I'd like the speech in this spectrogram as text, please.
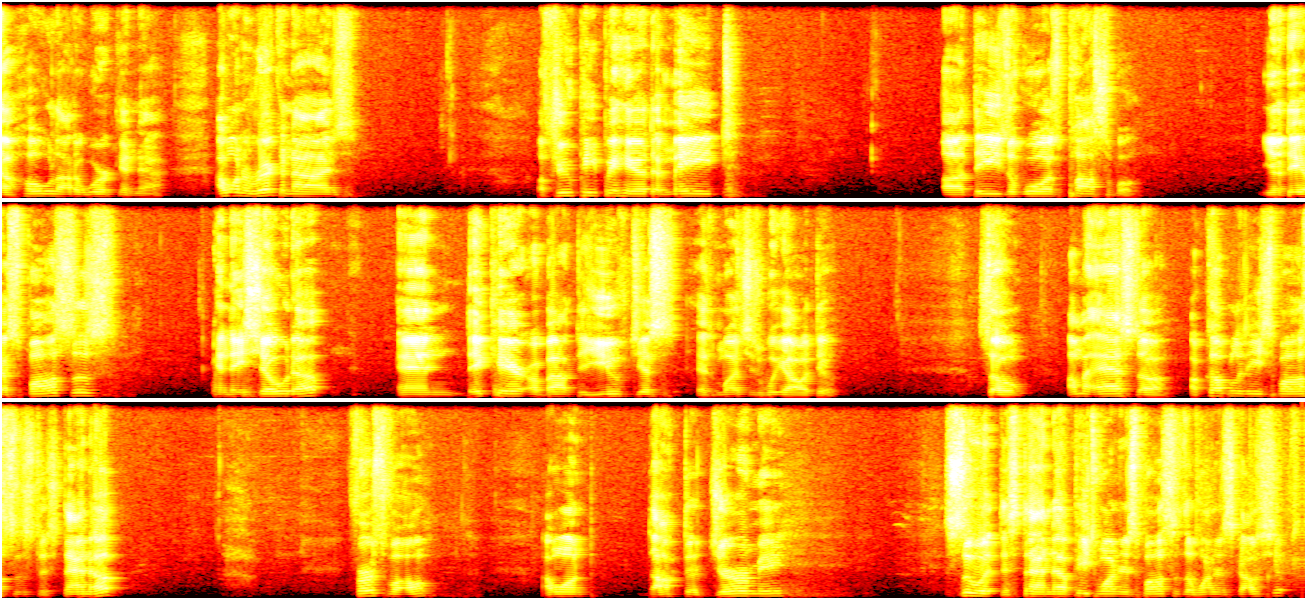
a whole lot of work in there. I want to recognize a few people here that made uh, these awards possible. You know, they are sponsors, and they showed up, and they care about the youth just as much as we all do. So I'm gonna ask uh, a couple of these sponsors to stand up. First of all, I want Dr. Jeremy Seward to stand up. He's one of the sponsors of one of the scholarships.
